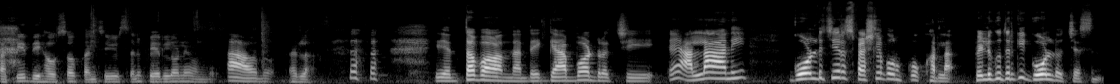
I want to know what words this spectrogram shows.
Sakhi the house of కన్సీవ్స్ అని పేరులోనే ఉంది. అవును. అట్లా. ఎంత బాగుందండి గ్యాప్ బార్డర్ వచ్చి ఏ అల్లా అని గోల్డ్ చీర స్పెషల్ కొనుక్కోకర్లా పెళ్ళి కూతురికి గోల్డ్ వచ్చేసింది.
